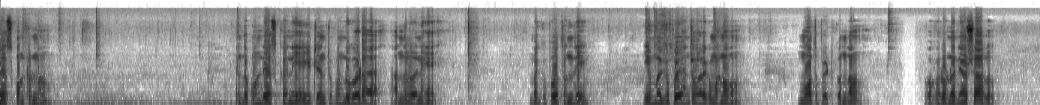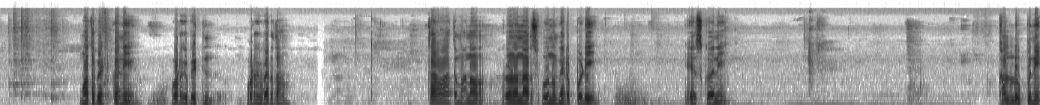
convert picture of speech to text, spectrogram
వేసుకుంటున్నాం. చింతపండు వేసుకొని ఈ చింతపండు కూడా అందులోనే మగ్గిపోతుంది. ఈ మగ్గిపోయేంత వరకు మనం మూత పెట్టుకుందాం. ఒక రెండు నిమిషాలు మూత పెట్టుకొని ఉడకబెట్టి ఉడకబెడదాం. తర్వాత మనం రెండున్నర స్పూను మిరప్పొడి వేసుకొని కల్లుప్పుని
